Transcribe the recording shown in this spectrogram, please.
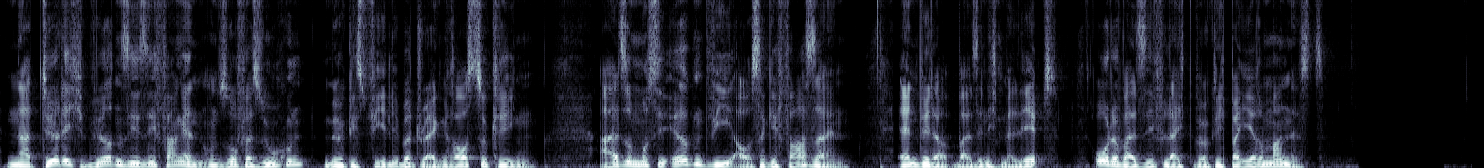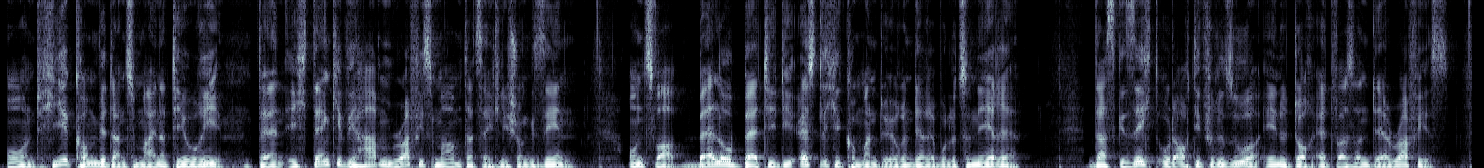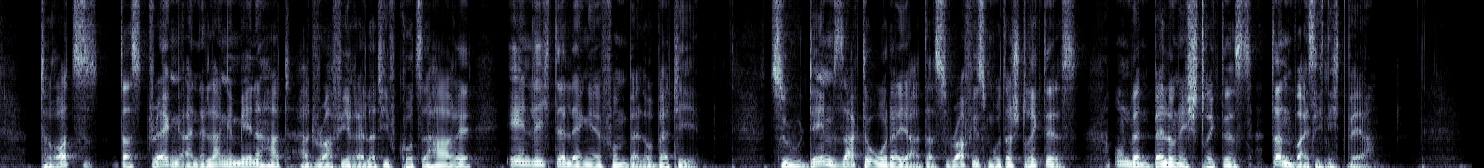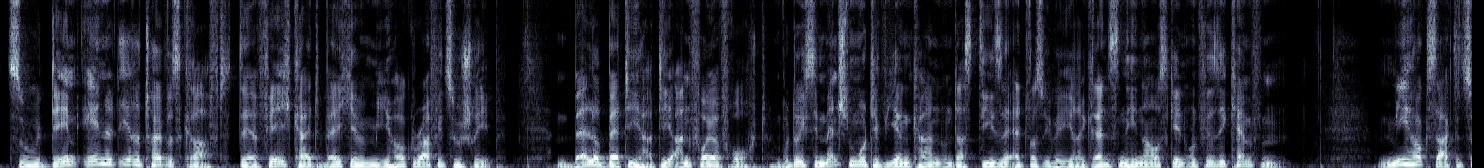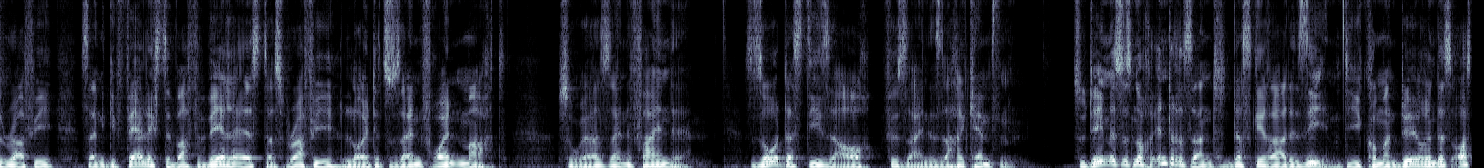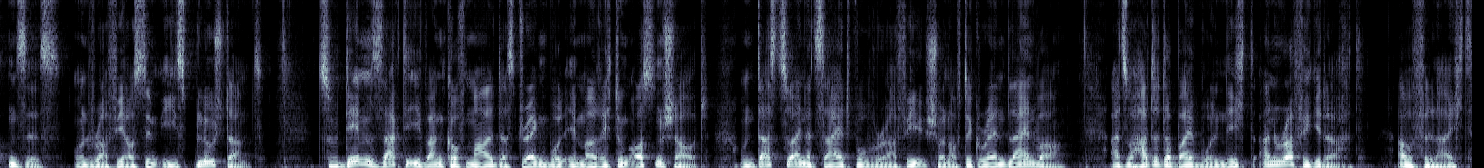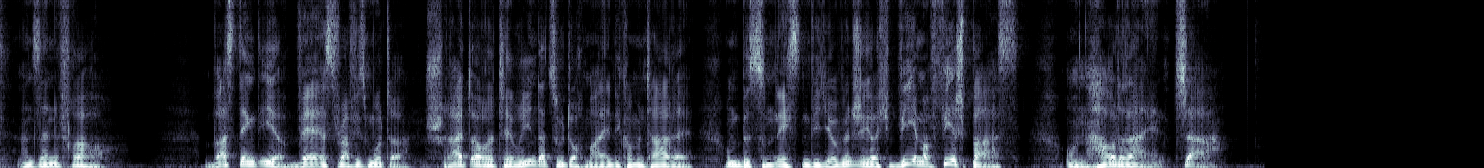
Natürlich würden sie sie fangen und so versuchen, möglichst viel über Dragon rauszukriegen. Also muss sie irgendwie außer Gefahr sein. Entweder weil sie nicht mehr lebt oder weil sie vielleicht wirklich bei ihrem Mann ist. Und hier kommen wir dann zu meiner Theorie, denn ich denke wir haben Ruffys Mom tatsächlich schon gesehen. Und zwar Bello Betty, die östliche Kommandeurin der Revolutionäre. Das Gesicht oder auch die Frisur ähnelt doch etwas an der Ruffys. Trotz dass Dragon eine lange Mähne hat, hat Ruffy relativ kurze Haare, ähnlich der Länge von Bello Betty. Zudem sagte Oda ja, dass Ruffys Mutter strikt ist. Und wenn Bello nicht strikt ist, dann weiß ich nicht wer. Zudem ähnelt ihre Teufelskraft der Fähigkeit, welche Mihawk Ruffy zuschrieb. Bello Betty hat die Anfeuerfrucht, wodurch sie Menschen motivieren kann und dass diese etwas über ihre Grenzen hinausgehen und für sie kämpfen. Mihawk sagte zu Ruffy, seine gefährlichste Waffe wäre es, dass Ruffy Leute zu seinen Freunden macht, sogar seine Feinde, so dass diese auch für seine Sache kämpfen. Zudem ist es noch interessant, dass gerade sie die Kommandeurin des Ostens ist und Ruffy aus dem East Blue stammt. Zudem sagte Ivankov mal, dass Dragon wohl immer Richtung Osten schaut und das zu einer Zeit, wo Ruffy schon auf der Grand Line war. Also hatte dabei wohl nicht an Ruffy gedacht aber vielleicht an seine Frau. Was denkt ihr, wer ist Ruffys Mutter? Schreibt eure Theorien dazu doch mal in die Kommentare. Und bis zum nächsten Video wünsche ich euch wie immer viel Spaß und haut rein. Ciao.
